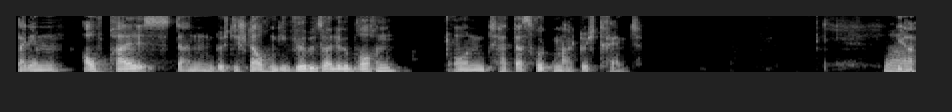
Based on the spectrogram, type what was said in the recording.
bei dem Aufprall ist dann durch die Stauchung die Wirbelsäule gebrochen und hat das Rückenmark durchtrennt. Wow. Ja,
